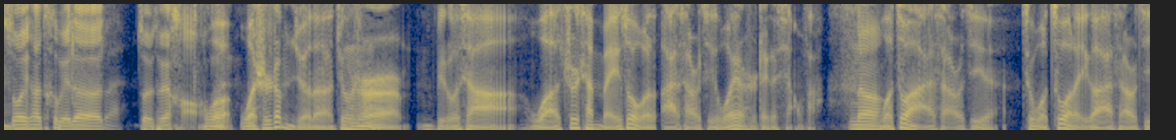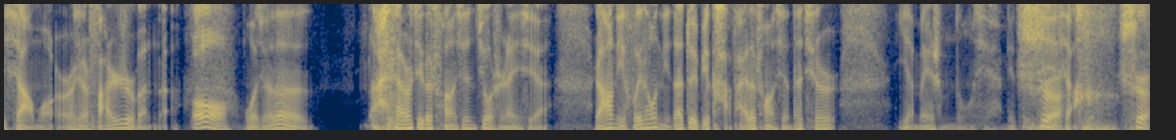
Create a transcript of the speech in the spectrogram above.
所以它特别的对。做的特别好。我我是这么觉得，就是比如像我之前没做过 SLG，我也是这个想法。那。我做完 SLG，就我做了一个 SLG 项目，而且是发日本的。哦，我觉得 SLG 的创新就是那些，然后你回头你再对比卡牌的创新，它其实也没什么东西。你仔细是想，是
